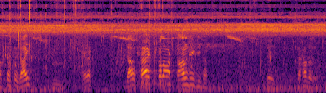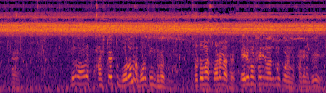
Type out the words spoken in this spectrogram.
আস্তে আস্তে যাই। জাল খায় কি করলাম আর টান দিয়ে কি খাচ্ছে দেখা যাবে। কিন্তু আমাদের ফার্স্টটা একটু বড় না? বড় চিংড়ি ধরা ছোটো ছোট মাছ পড়ে না স্যার এরকম সাইজের মাছগুলো পড়ে না থাকে না বেরিয়ে যায়।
